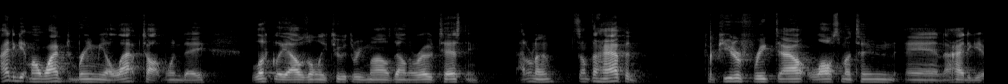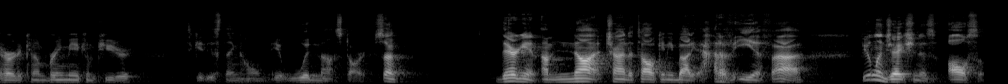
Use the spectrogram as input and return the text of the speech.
I had to get my wife to bring me a laptop one day. Luckily, I was only two or three miles down the road testing. I don't know, something happened. Computer freaked out, lost my tune, and I had to get her to come bring me a computer to get this thing home. It would not start. So, there again, I'm not trying to talk anybody out of EFI. Fuel injection is awesome.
